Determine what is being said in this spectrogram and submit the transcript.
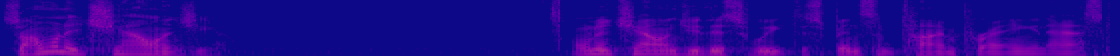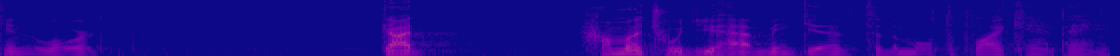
So I want to challenge you. I want to challenge you this week to spend some time praying and asking the Lord, God, how much would you have me give to the Multiply campaign?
